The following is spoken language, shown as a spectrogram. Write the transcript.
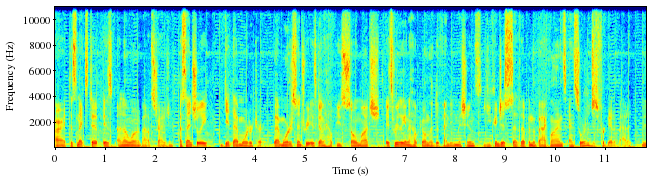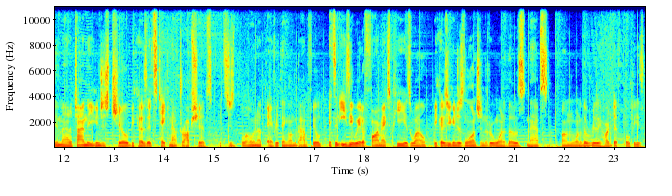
All right, this next tip is another one about strategy. Essentially, get that mortar turret. That mortar sentry is going to help you so much. It's really going to help you on the defending missions. You can just set it up in the back lines and sort of just forget about it. The amount of time that you can just chill because it's taking out drop ships, it's just blowing up everything on the battlefield. It's an easy way to farm XP as well because you can just launch into one of those maps on one of the really hard difficulties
